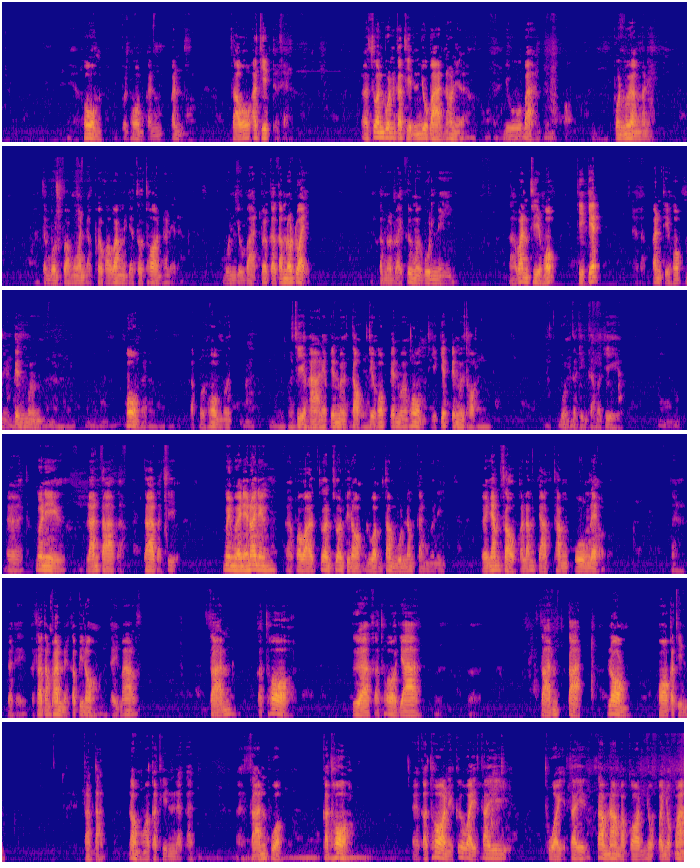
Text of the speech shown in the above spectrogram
โฮมเปิดโฮมกันวันเสาร์อาทิตย์ส่วนบุญกระถินอยู่บ้านเฮานี่อยู่บ้านพนเมืองเฮานี่ตำบลปางวนอำเภอปะวังยโสธรเฮานี่แหละบุญอยู่บานเพิ่นก็กำหนดไว้กำหนดไว้คือมื้อบุญนี่ วันที่หกที่เจ็ดวันที่หกนี่เป็นมือโฮมกับมือโฮมมือที่หาเนี่ยเป็นมือเต่าที่หกเป็นมือโฮมที่เจ็ดเป็นมือถอดบุญกระถิ่นสามัคคีเออเมื่อนี้ร้านตากับตากับที่ไม่เหมือยในน้อยหนึ่งเพราะว่าส่วนส่วนพี่น้องรวมทำบุญน้ำกันเมื่อนี้เออย่ำเสาก็หลังจากทางโปงแล้ว ก็ได้ประชาสัมพันธ์กับพี่น้องได้มาสารกระท่อเกลือกระท่อยา สารตาดร่องหอกระถิน สารตาดร่องหอกระถินแล้วก็สารพวกกระท่อกระท่อนี่คือไว้ใส่ถ้วยใส่ซ้ำน้ำมาก่อนยกไปยกมา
